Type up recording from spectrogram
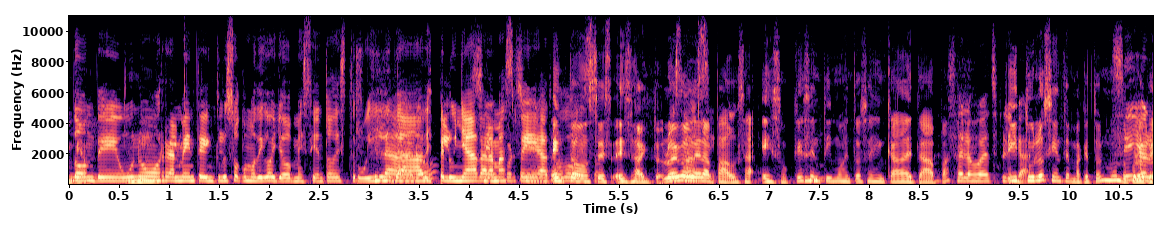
donde uno realmente, incluso como digo yo, me siento destruida, Claro, despeluñada, la más 100%. fea, todo Entonces, eso. exacto. Luego Eso de la pausa, eso, ¿qué sentimos entonces en cada etapa? Se los voy a Y explicar. tú lo sientes más que todo el mundo, Sí, por lo yo que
